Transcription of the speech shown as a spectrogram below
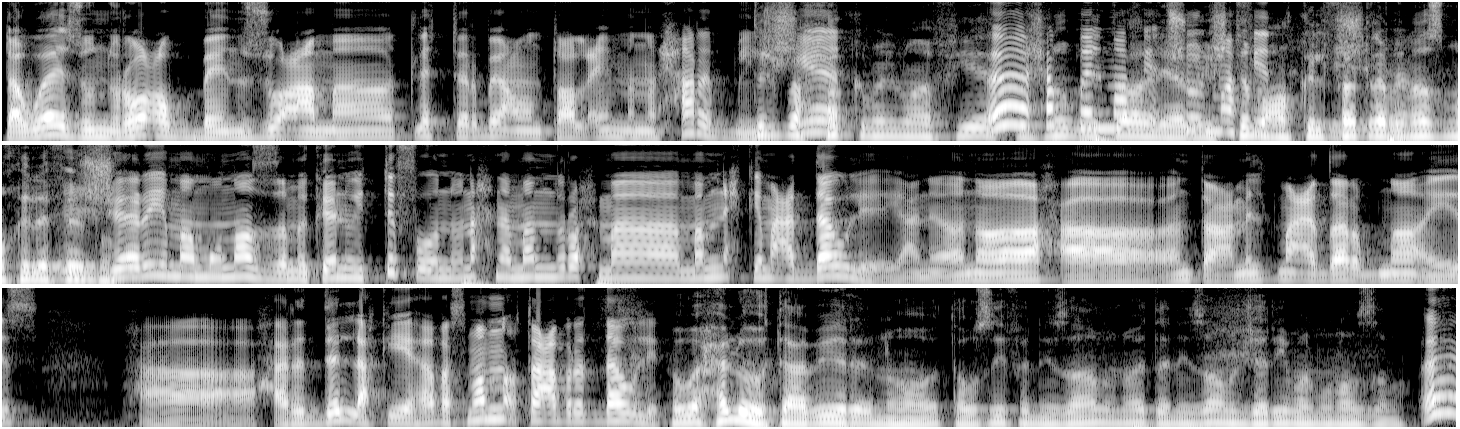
توازن رعب بين زعماء ثلاث أرباعهم طالعين من الحرب تشبه ميليشيات حكم المافيات آه، حكم المافيا. شو بيجتمعوا المافيا؟ كل فترة بينظموا خلافاتهم. الجريمه منظمة. كانوا يتفقوا إنه نحن ما بنروح ما ما بنحكي مع الدولة. يعني أنا ح... أنت عملت معي ضرب ناقص ح... حرد لك إياها بس ما بنقطع عبر الدولة. هو حلو تعبير إنه توصيف النظام إنه هذا نظام الجريمة المنظمة. إيه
